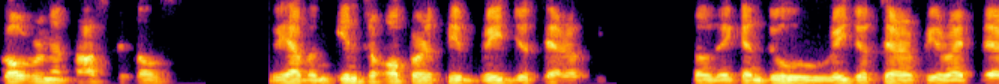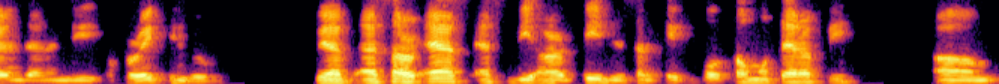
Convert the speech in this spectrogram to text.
government hospitals. We have an intraoperative radiotherapy, so they can do radiotherapy right there and then in the operating room. We have SRS, SBRT, these are capable tomotherapy um,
